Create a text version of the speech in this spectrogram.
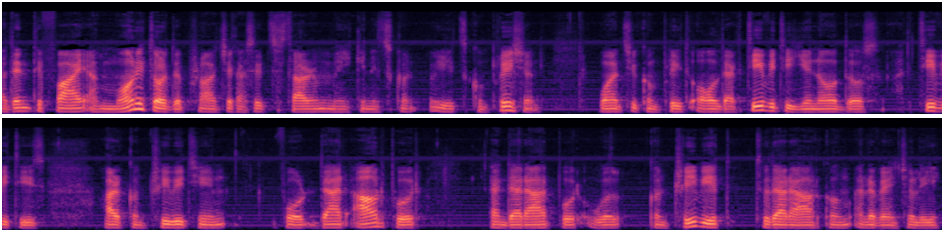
identify and monitor the project as it starts making its, its completion. Once you complete all the activity, you know those activities are contributing for that output, and that output will contribute to that outcome and eventually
